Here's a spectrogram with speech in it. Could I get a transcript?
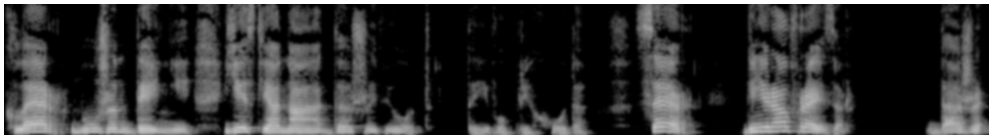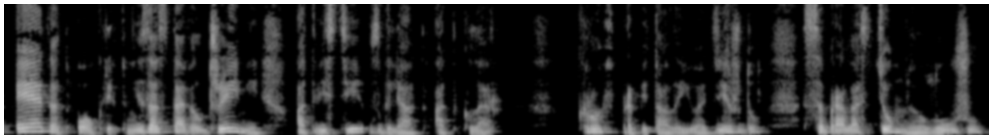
«Клэр, нужен Дэнни, если она доживет до его прихода». «Сэр! Генерал Фрейзер!» Даже этот окрик не заставил Джейми отвести взгляд от Клэр. Кровь пропитала ее одежду, собралась темную лужу,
